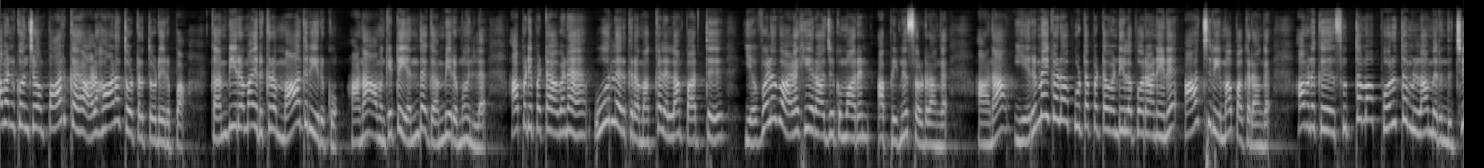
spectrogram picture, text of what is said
அவன் கொஞ்சம் பார்க்க அழகான தோற்றத்தோடு இருப்பான். கம்பீரமாக இருக்கிற மாதிரி இருக்கும். ஆனால் அவன்கிட்ட எந்த கம்பீரமும் இல்லை. அப்படிப்பட்ட அவனை ஊரில் இருக்கிற மக்கள் எல்லாம் பார்த்து எவ்வளவு அழகிய ராஜகுமாரன் அப்படின்னு சொல்கிறாங்க ஆனால் எருமைக்கடா பூட்டப்பட்ட வண்டியில் போகிறானேன்னு ஆச்சரியமாக பார்க்குறாங்க அவனுக்கு சுத்தமாக பொருத்தம் இல்லாமல் இருந்துச்சு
